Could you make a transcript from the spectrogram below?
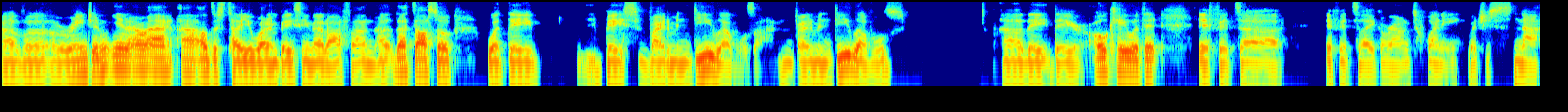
of a, of a, range and you know I, i'll just tell you what i'm basing that off on uh, that's also what they base vitamin d levels on vitamin d levels uh, they they are okay with it if it's uh if it's like around 20 which is not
